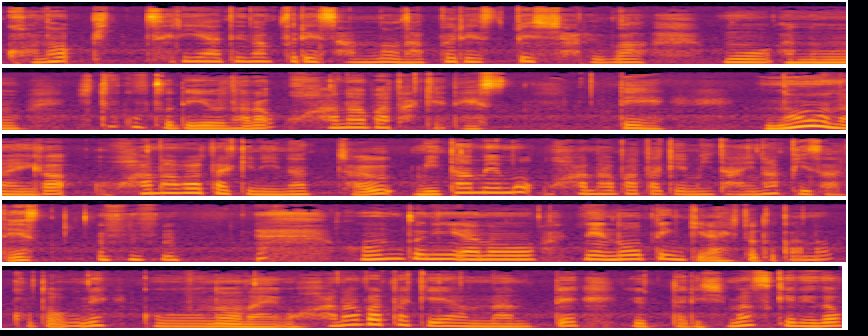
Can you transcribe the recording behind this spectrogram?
このピッツェリア・デ・ナプレさんのナプレスペシャルはもうあの一言で言うならお花畑です。で脳内がお花畑になっちゃう見た目もお花畑みたいなピザです。本当にあのね脳天気な人とかのことをねこう脳内お花畑やんなんて言ったりしますけれど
